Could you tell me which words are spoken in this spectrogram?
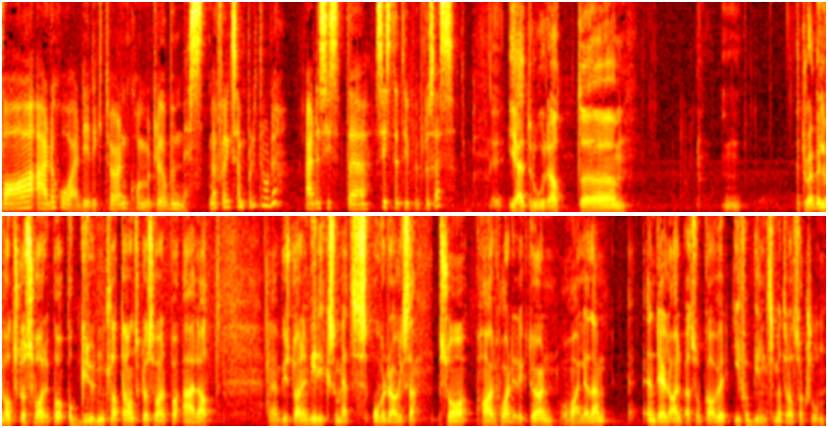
Hva er det HR-direktøren kommer til å jobbe mest med, f.eks., tror du? Er det siste, siste type prosess? Jeg tror at uh jeg tror det er veldig vanskelig å svare på. og Grunnen til at det er vanskelig å svare på, er at eh, hvis du har en virksomhetsoverdragelse, så har HR-direktøren og HR-lederen en del arbeidsoppgaver i forbindelse med transaksjonen.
